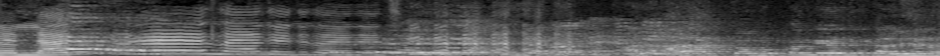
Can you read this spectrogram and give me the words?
എല്ലാരും കളിയാണ്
